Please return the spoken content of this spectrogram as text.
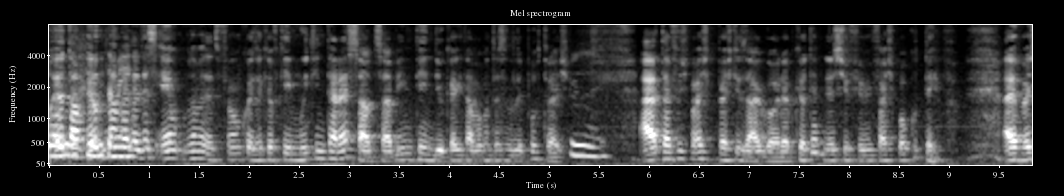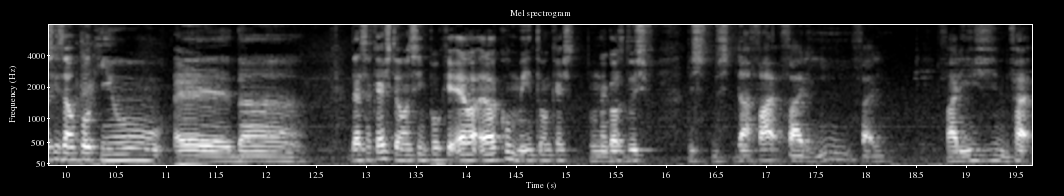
longo eu do tava, eu, na verdade, assim, eu- na verdade, foi uma coisa que eu fiquei muito interessado, sabe? Entendi o que é estava acontecendo ali por trás. Hum. Aí eu até fui pes- pesquisar agora, porque eu terminei esse filme faz pouco tempo. Aí eu fui pesquisar um pouquinho é, da, dessa questão, assim, porque ela, ela comenta uma um negócio dos, dos, dos- da fa, farinha, farinha, faringe, fa,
